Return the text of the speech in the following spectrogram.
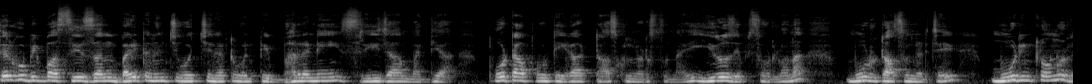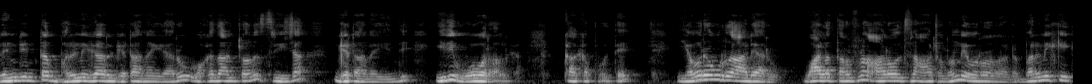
తెలుగు బిగ్ బాస్ సీజన్ బయట నుంచి వచ్చినటువంటి భరణి శ్రీజ మధ్య పోటాపోటీగా టాస్కులు నడుస్తున్నాయి. ఈరోజు ఎపిసోడ్లోన మూడు టాస్కులు నడిచాయి. మూడింట్లోనూ రెండింట భరణి గారు గెటాన్ అయ్యారు. ఒక దాంట్లోనూ శ్రీజ గెటాన్ అయ్యింది. ఇది ఓవరాల్గా. కాకపోతే ఎవరెవరు ఆడారు? వాళ్ళ తరఫున ఆడవలసిన ఆటలను ఎవరెవరు ఆడారు? భరణికి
